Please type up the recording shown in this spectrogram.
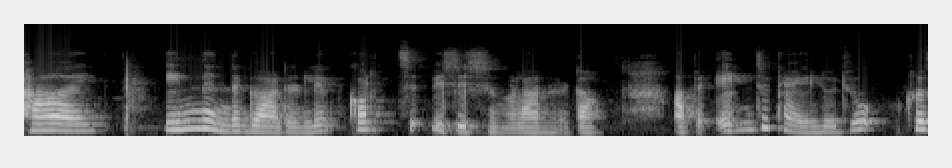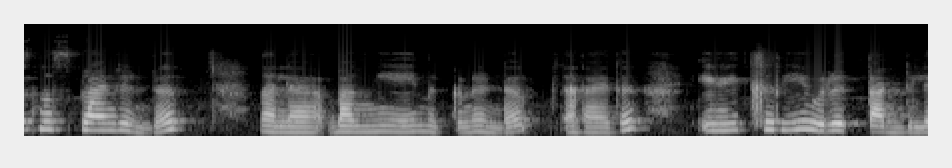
ഹായ് ഇന്ന് എന്റെ ഗാർഡനിൽ കുറച്ച് വിശേഷങ്ങളാണ് കേട്ടോ. അപ്പം എന്റെ കയ്യിലൊരു ക്രിസ്മസ് പ്ലാന്റ് ഉണ്ട്. നല്ല ഭംഗിയായി നിൽക്കുന്നുണ്ട്. അതായത് ഈ ചെറിയൊരു തണ്ടിൽ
